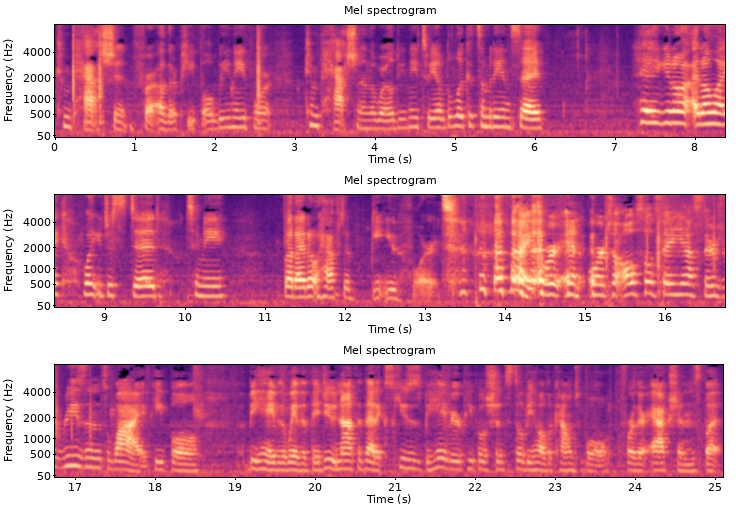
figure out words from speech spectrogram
compassion for other people. We need more compassion in the world. You need to be able to look at somebody and say hey, you know, I don't like what you just did to me, but I don't have to beat you for it. right, or and or to also say yes, there's reasons why people behave the way that they do. Not that that excuses behavior. People should still be held accountable for their actions, but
